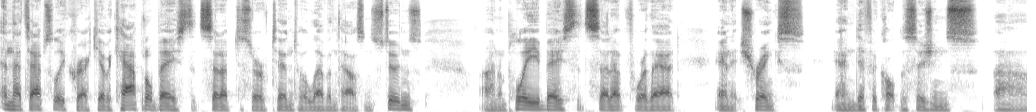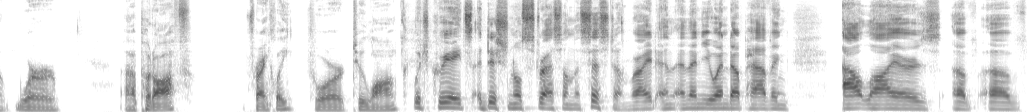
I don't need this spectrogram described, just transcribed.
And that's absolutely correct. You have a capital base that's set up to serve 10 to 11,000 students, an employee base that's set up for that, and it shrinks and difficult decisions uh, were uh, put off frankly, for too long. Which creates additional stress on the system, right? And, and then you end up having outliers of, of,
